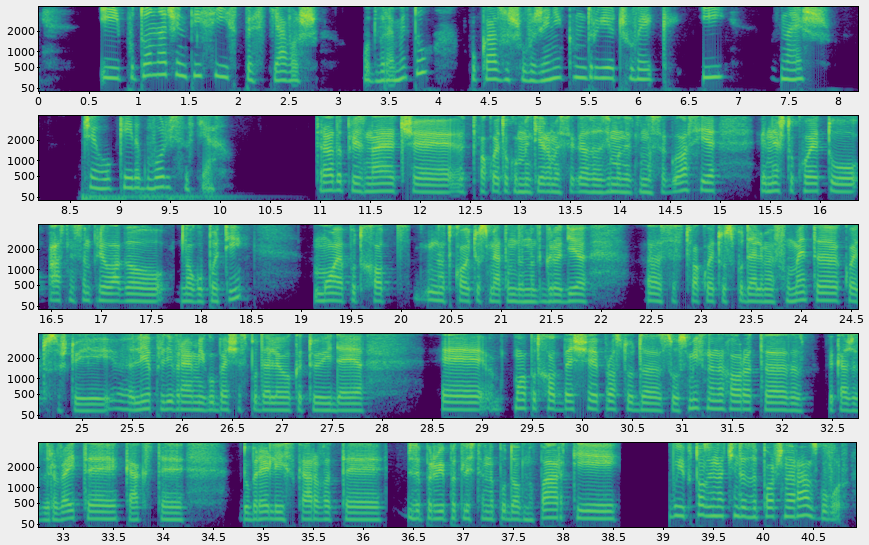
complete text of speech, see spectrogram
И по този начин ти си изпестяваш от времето, показваш уважение към другия човек и знаеш, че е окей да говориш с тях. Трябва да призная, че това, което коментираме сега за взимането на съгласие, е нещо, което аз не съм прилагал много пъти. Моя подход, над който смятам да надградя с това, което споделяме в момента, което също и Лия преди време ми го беше споделяла като идея, е, моят подход беше просто да се усмихна на хората, да, да кажа здравейте, как сте, добре ли изкарвате, за първи път ли сте на подобно парти, и по този начин да започна разговор.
